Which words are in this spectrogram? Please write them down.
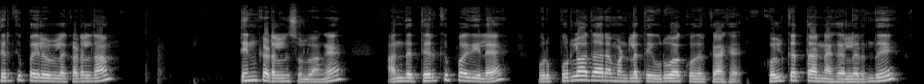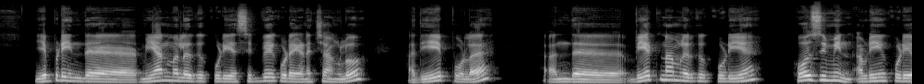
தெற்கு பகுதியில் உள்ள கடல் தான் தென்கடல்னு சொல்லுவாங்க. அந்த தெற்கு பகுதியில் ஒரு பொருளாதார மண்டலத்தை உருவாக்குவதற்காக கொல்கத்தா நகர்லேருந்து எப்படி இந்த மியான்மரில் இருக்கக்கூடிய சிட்வே கூட இணைச்சாங்களோ அதே போல் அந்த வியட்நாமில் இருக்கக்கூடிய ஹோசிமின் அப்படிங்கக்கூடிய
